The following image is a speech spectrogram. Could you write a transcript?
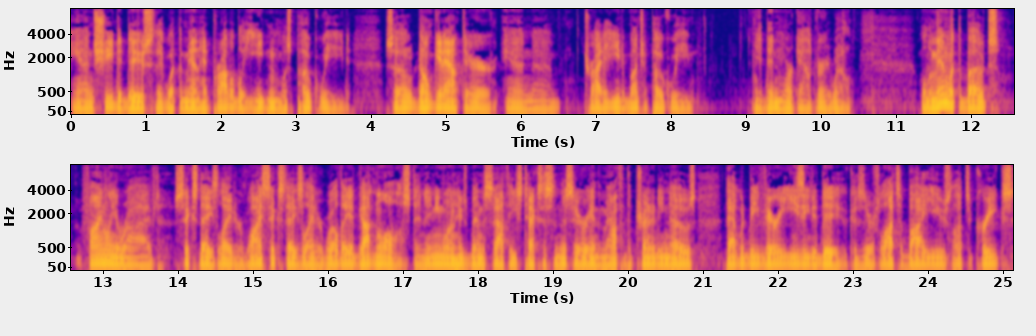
And she deduced that what the men had probably eaten was pokeweed. So don't get out there and uh, try to eat a bunch of pokeweed. It didn't work out very well. Well, the men with the boats finally arrived six days later. Why six days later? Well, they had gotten lost, and anyone who's been to southeast Texas in this area in the mouth of the Trinity knows that would be very easy to do because there's lots of bayous, lots of creeks,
